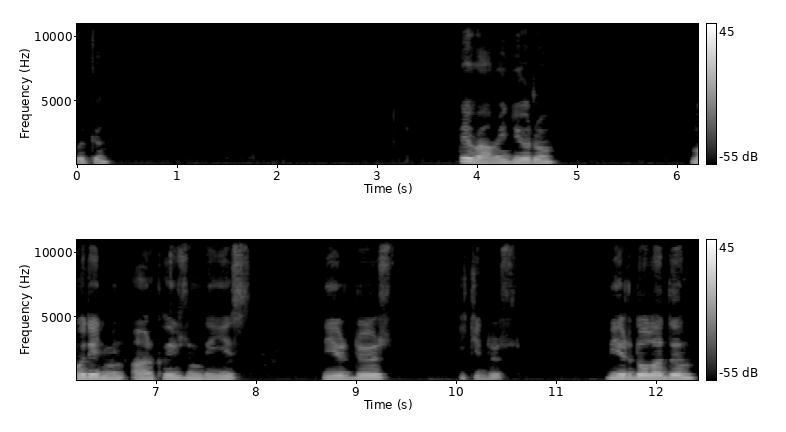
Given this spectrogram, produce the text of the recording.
Bakın. Devam ediyorum. Modelimin arka yüzündeyiz. Bir düz, iki düz. Bir doladım.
